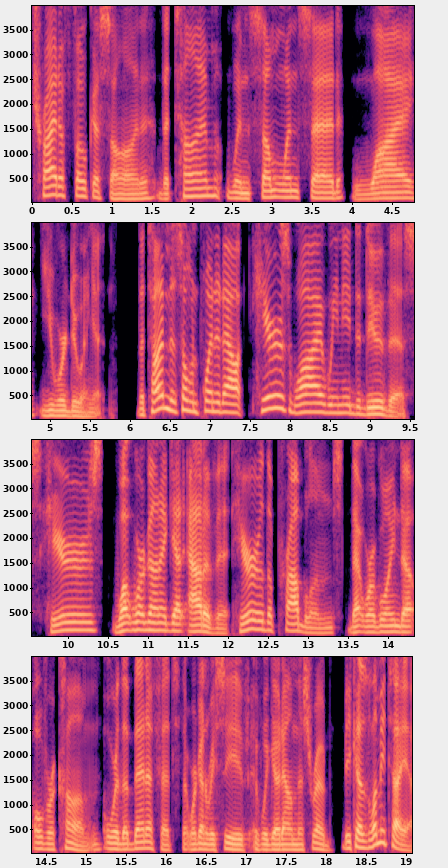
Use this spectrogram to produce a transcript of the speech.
try to focus on the time when someone said why you were doing it the time that someone pointed out, here's why we need to do this. Here's what we're going to get out of it. Here are the problems that we're going to overcome or the benefits that we're going to receive if we go down this road. Because let me tell you,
